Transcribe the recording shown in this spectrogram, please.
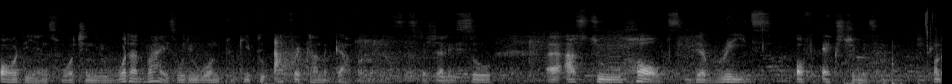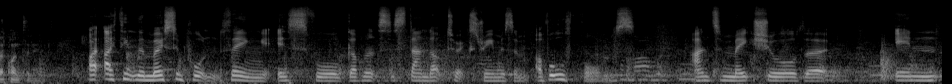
audience watching you, what advice would you want to give to African governments, especially so uh, as to halt the rate of extremism on the continent? I, I think the most important thing is for governments to stand up to extremism of all forms and to make sure that in,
